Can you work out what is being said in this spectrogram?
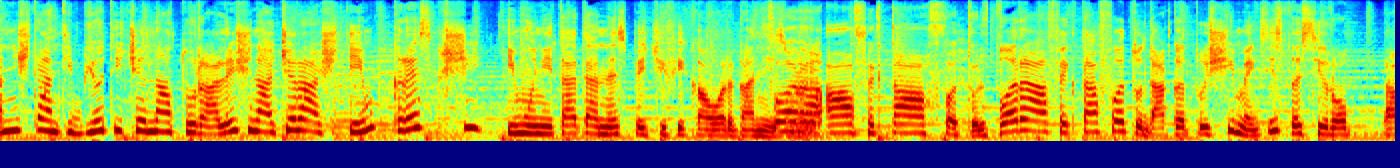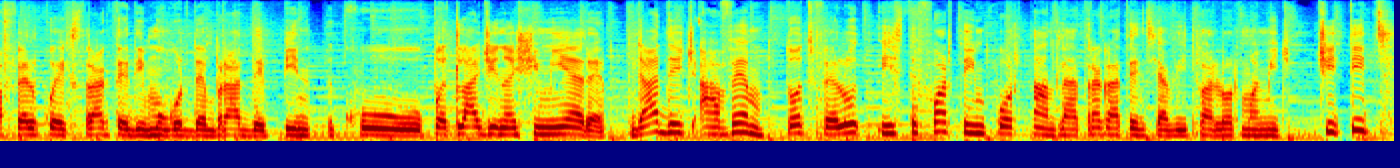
niște antibiotice naturale și în același timp cresc și imunitatea nespecifică a organismului. Fără a afecta fătul. Fără a afecta fătul. Dacă tușim, există sirop, la fel cu extracte din muguri de brad, de pin, cu pătlagină și miere. Da? Deci avem tot felul. Este foarte important, le atrag atenția viitoarelor mămici. Citiți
